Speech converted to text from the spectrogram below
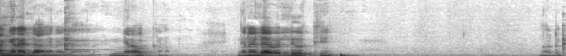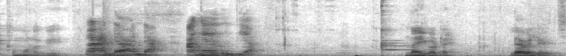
അങ്ങനല്ല അങ്ങനല്ല ഇങ്ങനെ വെക്കണം. ഇങ്ങനെ ലെവലിൽ വെക്ക്. നടുക്ക് മുളക്. വേണ്ട വേണ്ട. അങ്ങനെയൊന്നും എന്നായിക്കോട്ടെ. ലെവലിൽ വെച്ച്.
